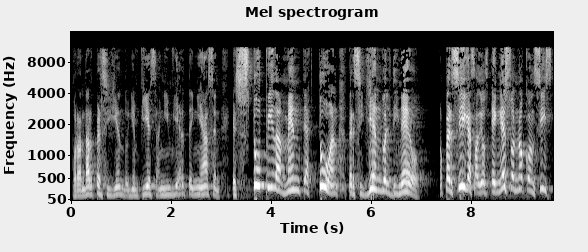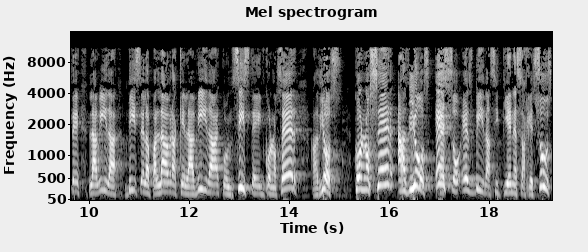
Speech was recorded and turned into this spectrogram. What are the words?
por andar persiguiendo y empiezan, invierten y hacen, estúpidamente actúan persiguiendo el dinero. No persigas a Dios, en eso no consiste la vida. Dice la palabra que la vida consiste en conocer a Dios. Conocer a Dios, eso es vida. Si tienes a Jesús,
